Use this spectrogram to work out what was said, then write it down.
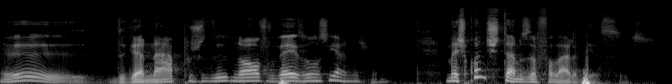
de ganapos de 9, 10, 11 anos. Mas quando estamos a falar desses,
